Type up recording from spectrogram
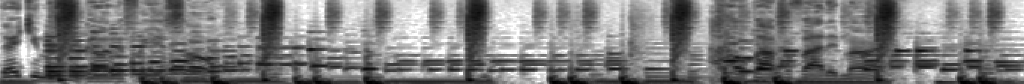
Thank you, Mr. Garner, for your song. I hope I provided mine.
